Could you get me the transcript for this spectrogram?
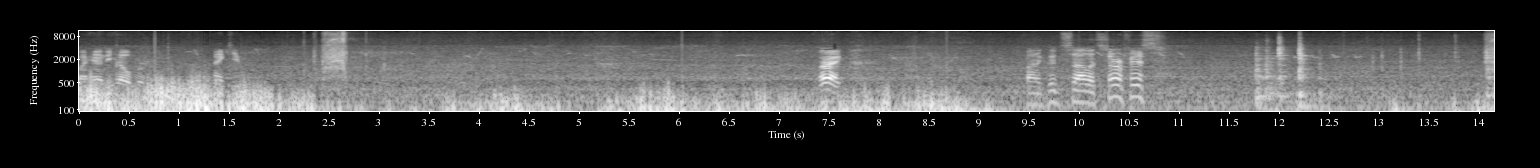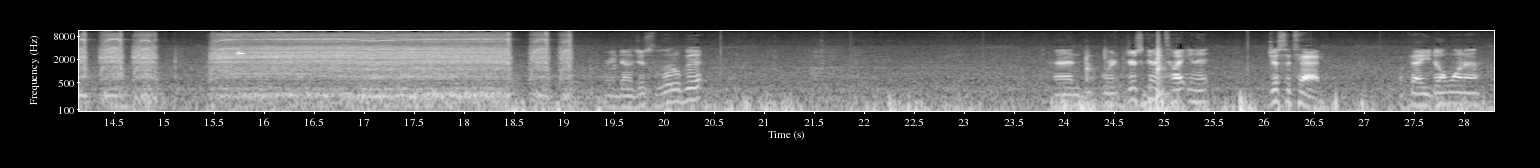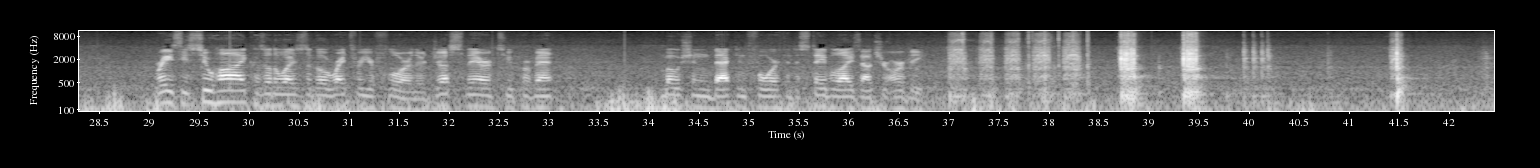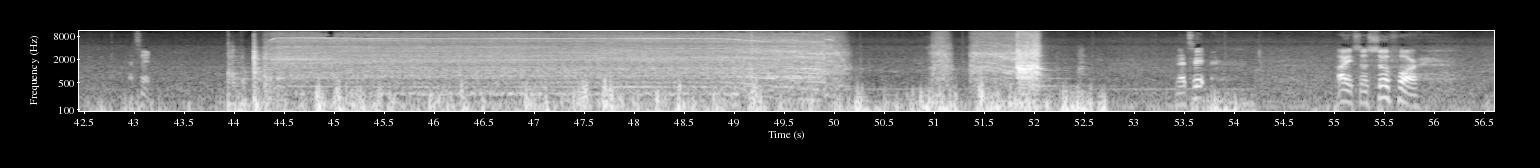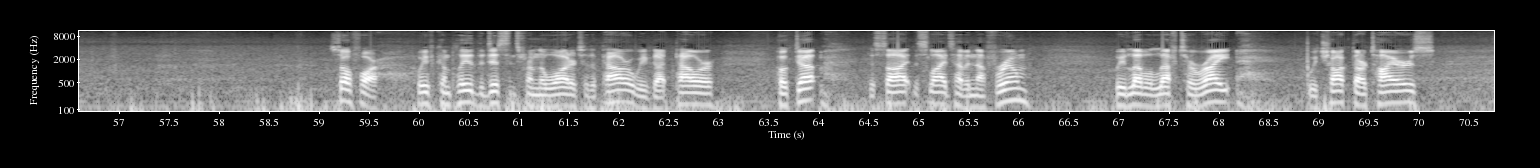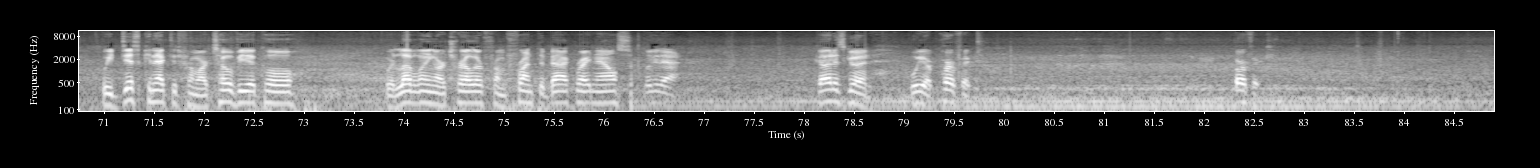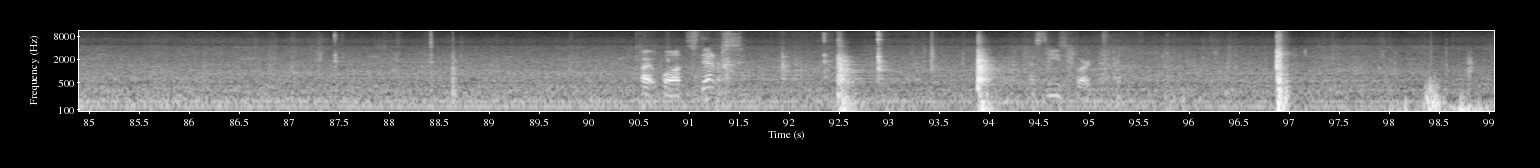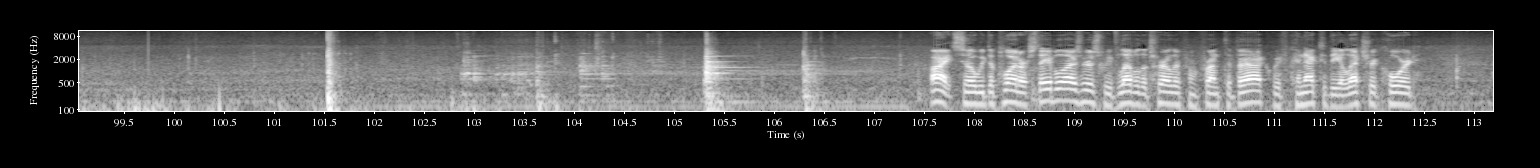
my handy helper. Thank you. All right. Find a good solid surface. Bring it down just a little bit. And we're just gonna tighten it just a tad. Okay, you don't wanna raise these too high because otherwise they'll go right through your floor. They're just there to prevent motion back and forth and to stabilize out your RV. That's it. All right, so, so far, so far, we've completed the distance from the water to the power. We've got power hooked up. The side, the slides have enough room. We leveled left to right. We chocked our tires. We disconnected from our tow vehicle. We're leveling our trailer from front to back right now. So look at that. God is good. We are perfect. Perfect. All right, pull out the steps. That's the easy part. All right, so we deployed our stabilizers. We've leveled the trailer from front to back. We've connected the electric cord.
